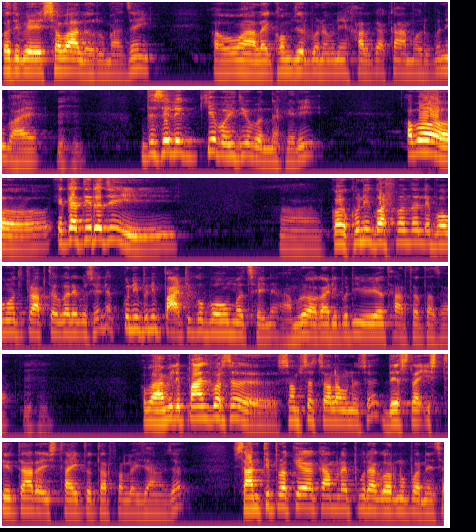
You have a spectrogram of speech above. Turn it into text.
कतिपय सवालहरूमा चाहिँ अब उहाँलाई कमजोर बनाउने खालका कामहरू पनि भए। त्यसैले के भइदियो भन्दाखेरि अब एकातिर चाहिँ कुनै गठबन्धनले बहुमत प्राप्त गरेको छैन कुनै पनि पार्टीको बहुमत छैन। हाम्रो अगाडिपट्टि यो यथार्थता छ। अब हामीले पाँच वर्ष संसद चलाउनु छ देशलाई स्थिरता र स्थायित्वतर्फ लैजानु छ शान्ति प्रक्रियाका कामलाई पुरा गर्नुपर्ने छ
